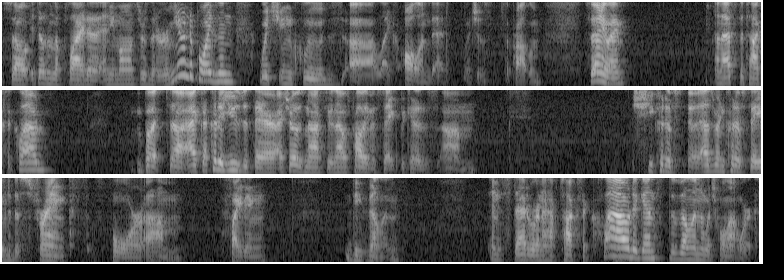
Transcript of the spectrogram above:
so it doesn't apply to any monsters that are immune to poison, which includes, uh, like, all undead, which is the problem. So anyway, and that's the Toxic Cloud but uh, I, I could have used it there. I chose not to, and that was probably a mistake because um, she could have Ezren could have saved the strength for um, fighting the villain. Instead, we're gonna have Toxic Cloud against the villain, which will not work.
